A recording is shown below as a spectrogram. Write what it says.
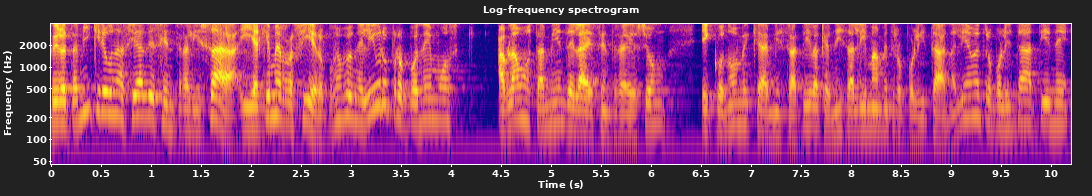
pero también quieren una ciudad descentralizada. ¿Y a qué me refiero? Por ejemplo, en el libro proponemos, hablamos también de la descentralización económica y administrativa que necesita Lima Metropolitana. Lima Metropolitana tiene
